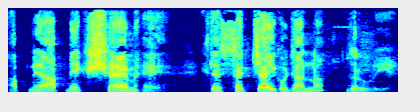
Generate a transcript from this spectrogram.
अपने आप में एक शैम है, इसलिए सच्चाई को जानना ज़रूरी है।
